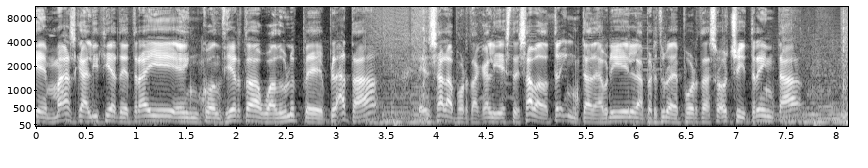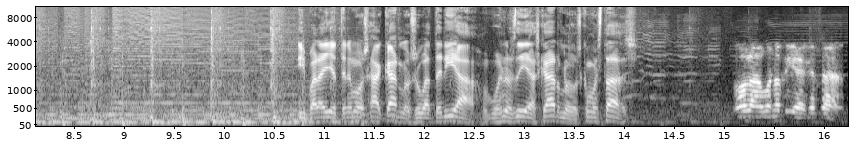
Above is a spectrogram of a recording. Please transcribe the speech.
Que Más Galicia te trae en concierto a Guadalupe Plata en Sala Portacali este sábado 30 de abril, apertura de puertas 8 y 30. Y para ello tenemos a Carlos, su batería. Buenos días, Carlos, ¿cómo estás? Hola, buenos días, ¿qué tal?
